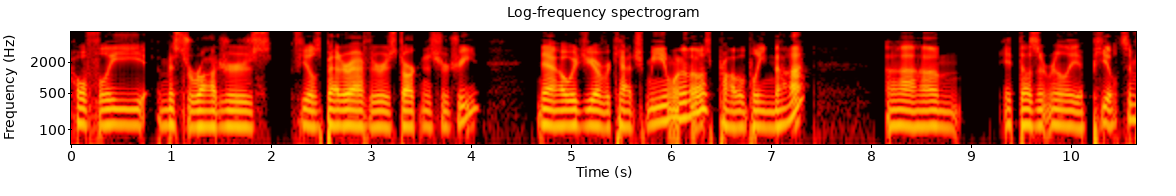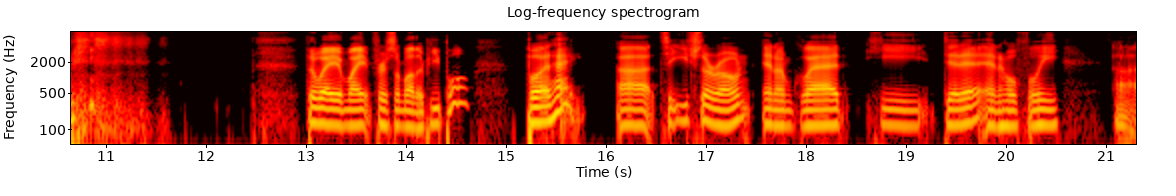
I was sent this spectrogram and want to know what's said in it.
hopefully Mr. Rodgers feels better after his darkness retreat. Now, would you ever catch me in one of those? Probably not. Um, it doesn't really appeal to me. the way it might for some other people. But hey, uh, to each their own, and I'm glad he did it, and hopefully uh,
